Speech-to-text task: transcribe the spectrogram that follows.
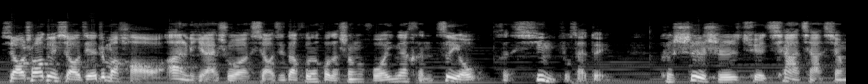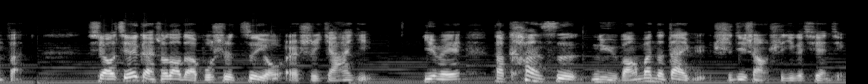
小超对小杰这么好，按理来说小杰在婚后的生活应该很自由、很幸福才对。可事实却恰恰相反，小杰感受到的不是自由，而是压抑，因为那看似女王般的待遇，实际上是一个陷阱。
